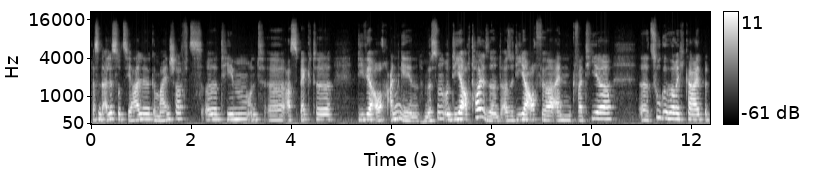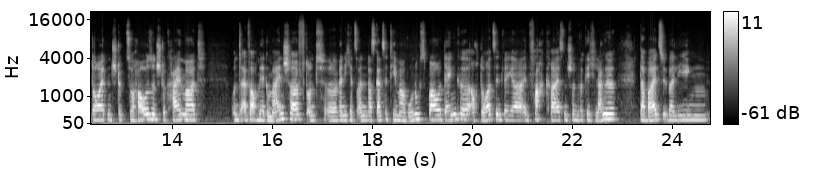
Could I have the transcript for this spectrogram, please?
Das sind alles soziale Gemeinschaftsthemen und äh, Aspekte, die wir auch angehen müssen und die ja auch toll sind. Also die ja auch für ein Quartier äh, Zugehörigkeit bedeuten, ein Stück Zuhause, ein Stück Heimat. Und einfach auch mehr Gemeinschaft. Und äh, wenn ich jetzt an das ganze Thema Wohnungsbau denke, auch dort sind wir ja in Fachkreisen schon wirklich lange dabei zu überlegen,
